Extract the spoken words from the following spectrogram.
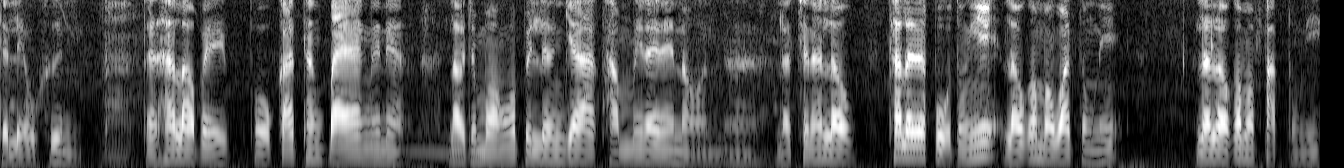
จะเร็วขึ้นอ่าแต่ถ้าเราไปโฟกัสทั้งแปลงเลยเนี่ย เราจะมองว่าเป็นเรื่องยากทำไม่ได้แน่นอนอ่าแล้วฉะนั้นเราถ้าเราจะปลูกตรงนี้เราก็มาวัดตรงนี้ แล้วเราก็มาปรับตรงนี้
